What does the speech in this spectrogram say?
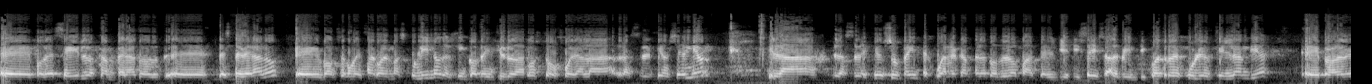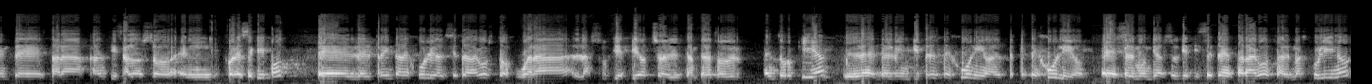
eh, poder seguir los campeonatos eh, de este verano. vamos a comenzar con el masculino, del 5 al 21 de agosto juega la, la selección senior y la, selección sub-20 juega el campeonato de Europa del 16 al 24 de julio en Finlandia. probablemente estará Francis Alonso en, con ese equipo. del 30 de julio al 7 de agosto jugará la sub-18 el campeonato de en Turquía. Del 23 de junio al 3 de julio es el Mundial Sub-17 en Zaragoza, el masculino,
